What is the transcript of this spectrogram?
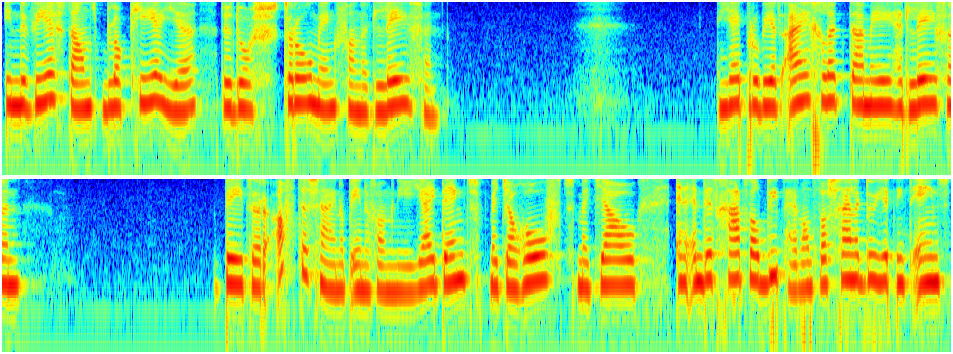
In de weerstand blokkeer je de doorstroming van het leven. En jij probeert eigenlijk daarmee het leven beter af te zijn op een of andere manier. Jij denkt met jouw hoofd, met jou. En, en dit gaat wel diep, hè? Want waarschijnlijk doe je het niet eens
